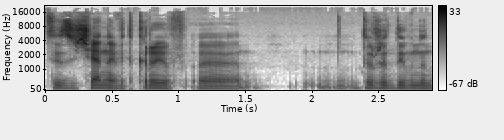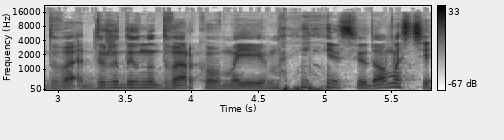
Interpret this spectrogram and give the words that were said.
ти, звичайно, відкрив. Е... Дуже дивну двер... дуже дивну дверку в моїй, моїй свідомості.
